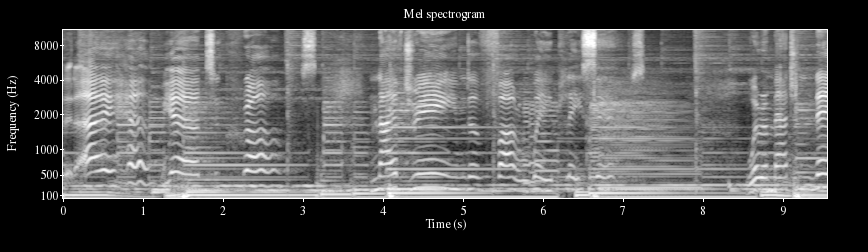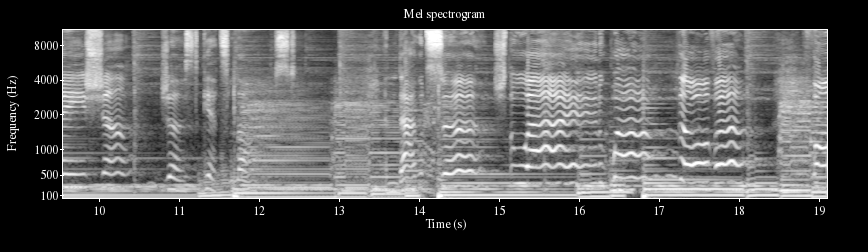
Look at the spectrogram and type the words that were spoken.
that I have yet to cross. And I have dreamed of faraway places where imagination just gets lost. And I would search the wide world over for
